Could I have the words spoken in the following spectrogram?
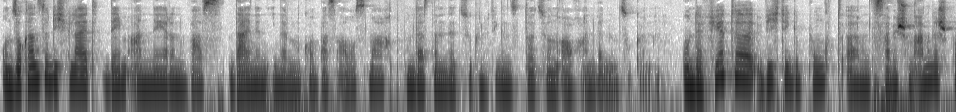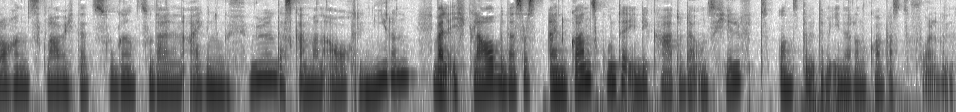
Und so kannst du dich vielleicht dem annähern, was deinen inneren Kompass ausmacht, um das dann in der zukünftigen Situation auch anwenden zu können. Und der vierte wichtige Punkt, ähm, das habe ich schon angesprochen, ist, glaube ich, der Zugang zu deinen eigenen Gefühlen. Das kann man auch trainieren, weil ich glaube, das ist ein ganz guter Indikator, der uns hilft, uns dem, dem inneren Kompass zu folgen.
